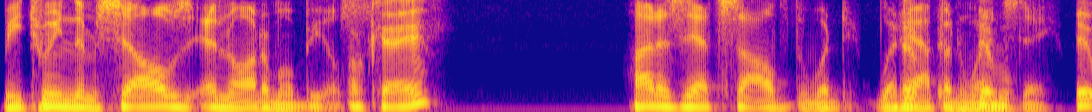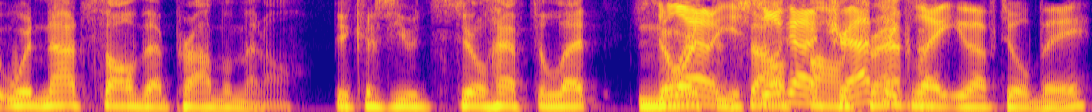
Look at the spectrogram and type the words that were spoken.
between themselves and automobiles. Okay, How does that solve the, what what happened Wednesday? It, would not solve that problem at all because you'd still have to let Still and you still got a traffic, traffic light you have to obey.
